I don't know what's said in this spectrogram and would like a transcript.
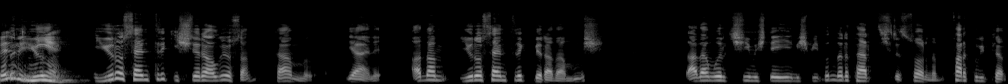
Dedim Böyle ki Euro- niye? Eurosentrik işleri alıyorsan tamam mı? Yani adam Eurosentrik bir adammış. adam ırkçıymış değilmiş bunları tartışırız sonra. Farklı bir plan.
